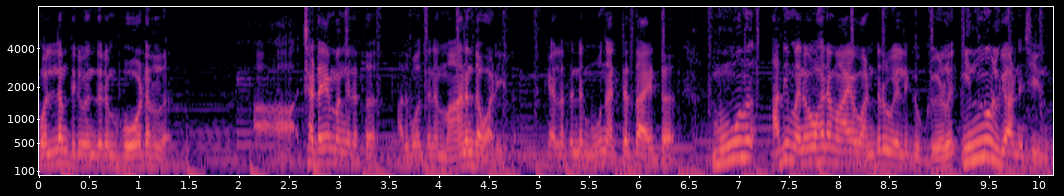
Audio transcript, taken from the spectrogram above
കൊല്ലം തിരുവനന്തപുരം ബോർഡറിൽ ചടയമംഗലത്ത് അതുപോലെ തന്നെ മാനന്തവാടിയിൽ കേരളത്തിന്റെ മൂന്നറ്റത്തായിട്ട് മൂന്ന് അതിമനോഹരമായ വണ്ടർ വേൾഡ് കുക്കുകൾ ഇന്ന് ഉദ്ഘാടനം ചെയ്യുന്നു.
